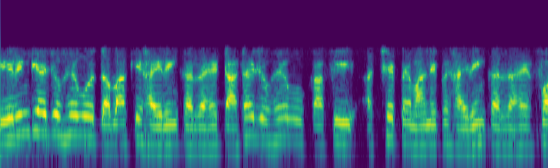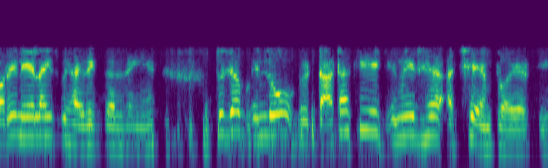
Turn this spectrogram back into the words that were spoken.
एयर इंडिया जो है वो दबा के हायरिंग कर रहा है। टाटा जो है वो काफ़ी अच्छे पैमाने पे हायरिंग कर रहा है। फॉरेन एयरलाइंस भी हायरिंग कर रही हैं। तो जब इन लोग टाटा की एक इमेज है अच्छे एम्प्लॉयर की।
